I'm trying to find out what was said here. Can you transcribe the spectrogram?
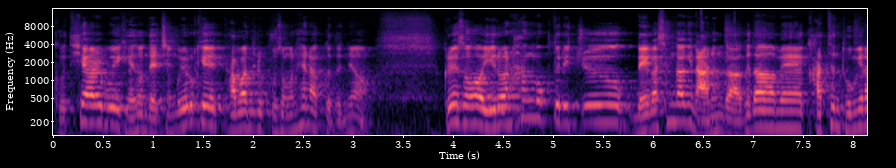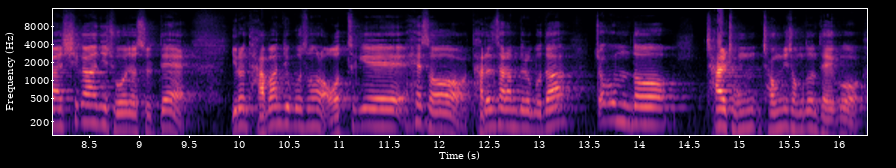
그 TRV 개선 대책, 뭐, 이렇게 답안지를 구성을 해놨거든요. 그래서 이런 항목들이 쭉 내가 생각이 나는가, 그 다음에 같은 동일한 시간이 주어졌을 때 이런 답안지 구성을 어떻게 해서 다른 사람들보다 조금 더 잘 정리 정돈되고,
